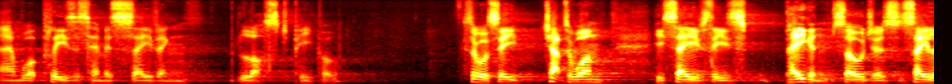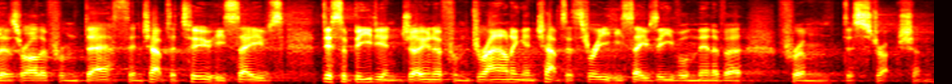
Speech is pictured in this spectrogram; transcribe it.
And what pleases him is saving lost people. So we'll see, chapter 1, he saves these pagan soldiers, sailors rather, from death. In chapter 2, he saves disobedient Jonah from drowning. In chapter 3, he saves evil Nineveh from destruction.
